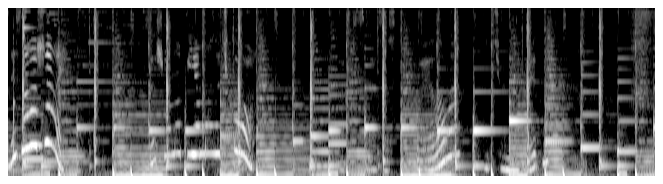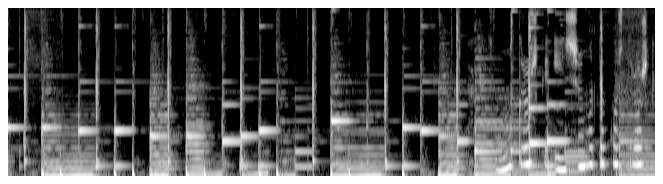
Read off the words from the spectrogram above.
не заважай. Трошки, іншому також трошки.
